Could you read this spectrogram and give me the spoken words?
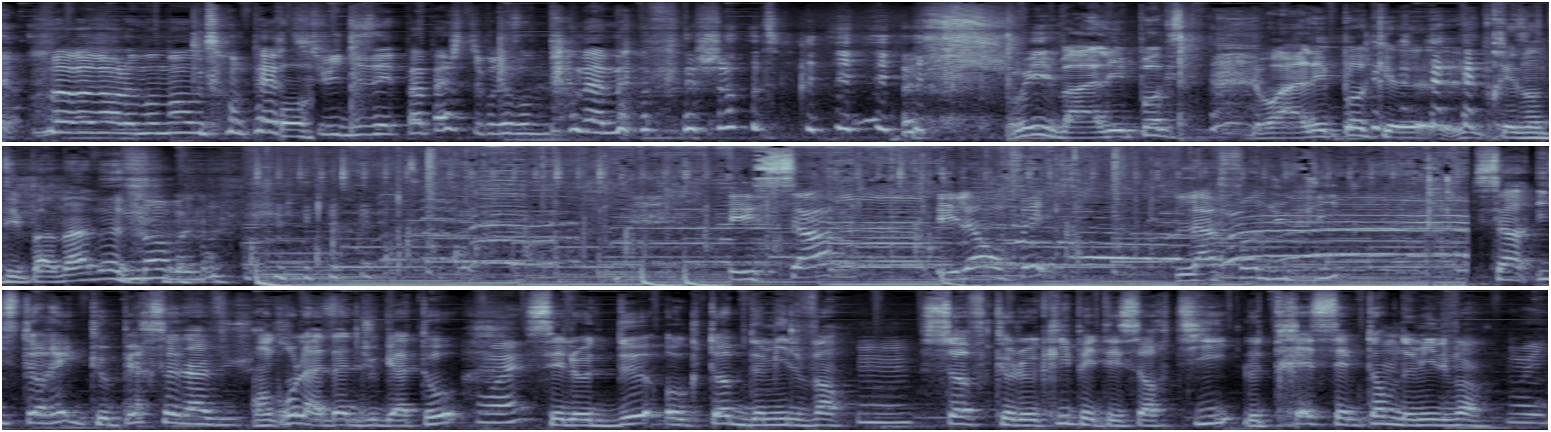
On va revoir le moment où ton père, Oh. tu lui disais Papa, je te présente pas ma meuf aujourd'hui. Oui, bah à l'époque, bon, à l'époque, euh, je présentais pas ma meuf. non, bah non. Et ça, et là en fait, la fin du clip, c'est un easter egg que personne a vu. En gros, la date du gâteau, Ouais. c'est le 2 octobre 2020. Mhm. Sauf que le clip était sorti le 13 septembre 2020. Oui.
